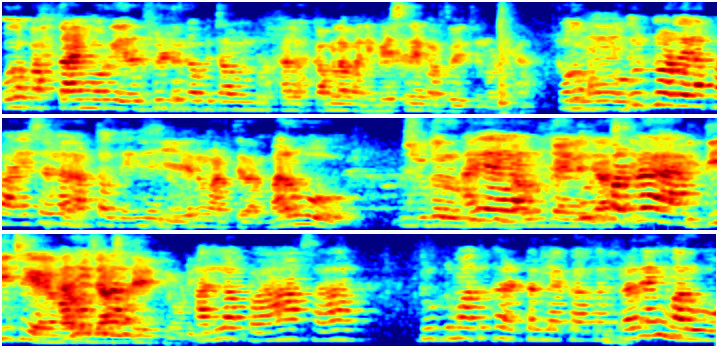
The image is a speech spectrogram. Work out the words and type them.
ಹೋಗಪ್ಪ ತಾಯಿ ಅವ್ರಿಗೆ ಎರಡು ಫಿಲ್ಟರ್ ಕಾಫಿ ತಗೊಂಡ್ಬಿಡು ಅಲ್ಲ ಕಮಲಮ್ಮ ನಿಮ್ಮ ಹೆಸರೇ ಮರ್ತೋಯ್ತು ನೋಡಿ ಹಾ? ದುಡ್ಡು ನೋಡ್ದಲ್ಲಪ್ಪ ಹೆಸರೆಲ್ಲ ಏನು ಮಾಡ್ತೀರಾ? ಮರವು ಶುಗರ್ ಮರವಿನ ಕಾಯಿಲೆ ಜಾಸ್ತಿ. ಇತ್ತೀಚೆಗೆ ಮರವು ಜಾಸ್ತಿ ಐತೆ ನೋಡಿ. ಅಲ್ಲಪ್ಪ ಸರ್ ದುಡ್ಡು ಮಾತ್ರ ಕರೆಕ್ಟಾಗಿ ಲೆಕ್ಕ ಹಾಕಂತಾರೆ ಅದೇ ಹೆಂಗ್ ಮರವು?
